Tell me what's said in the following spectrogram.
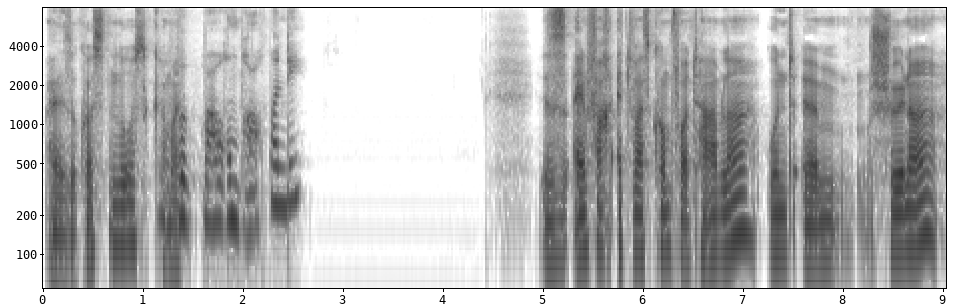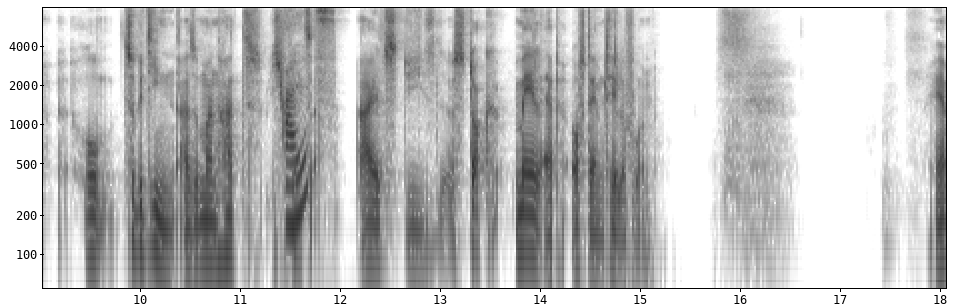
Also kostenlos kann man. Warum braucht man die? Es ist einfach etwas komfortabler und ähm, schöner um, zu bedienen. Also man hat, ich als? als die Stock Mail App auf deinem Telefon. Ja,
